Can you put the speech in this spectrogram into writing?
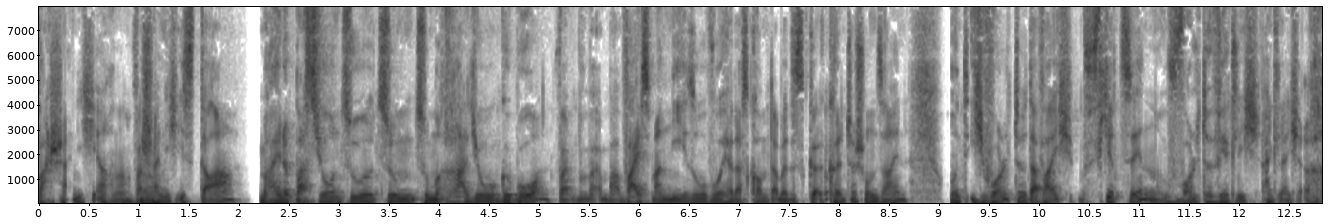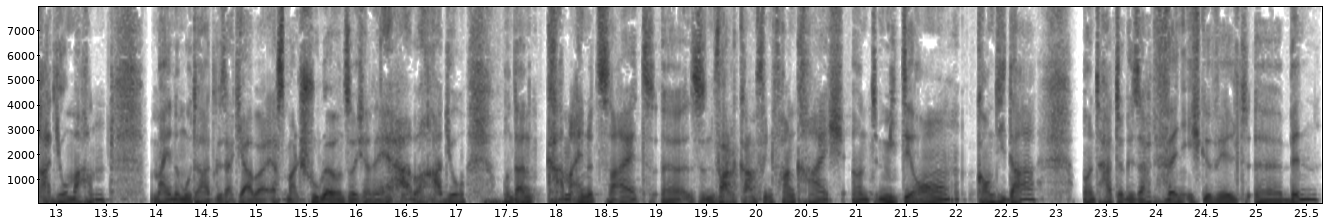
wahrscheinlich ja, ne? Wahrscheinlich ist da meine Passion zu, zum, zum Radio geboren. Weiß man nie so, woher das kommt. Aber das könnte schon sein. Und ich wollte, da war ich 14, wollte wirklich eigentlich Radio machen. Meine Mutter hat gesagt, ja, aber erstmal Schule und so. Ich dachte, ja, aber Radio. Und dann kam eine Zeit, äh, so ein Wahlkampf in Frankreich und Mitterrand Kandidat und hatte gesagt, wenn ich gewählt äh, bin,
